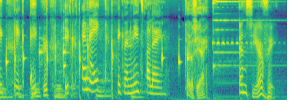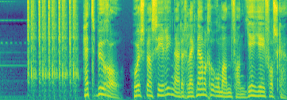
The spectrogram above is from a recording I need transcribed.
Ik. Ik. Ik. Ik. Ik. En ik. Ik ben niet alleen. Dat is jij. NCRV. Het Bureau. Hoorspelserie naar de gelijknamige roman van J.J. Voskuil.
